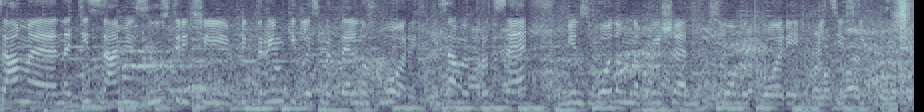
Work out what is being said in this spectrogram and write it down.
саме на ті самі зустрічі підтримки для смертельно хворих. І саме про це він згодом напише в своєму творі бійцівський клуб.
